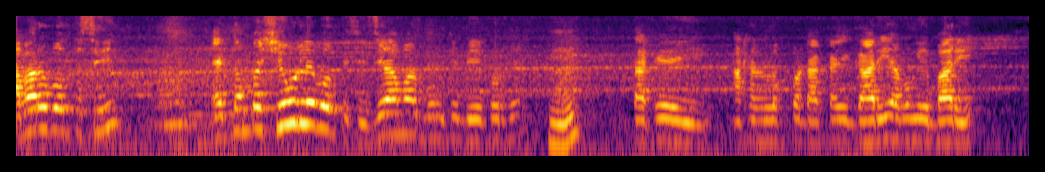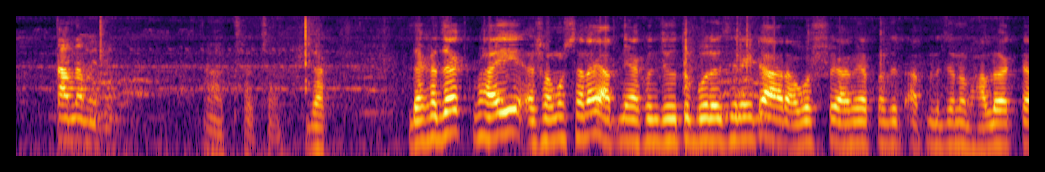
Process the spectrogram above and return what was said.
আবারও বলতেছি একদম ভাই শিউরলে বলতেছি যে আমার বোনকে বিয়ে করবে হুম। তাকে এই আঠারো লক্ষ টাকা এই গাড়ি এবং এই বাড়ি তার নামে দেবো। আচ্ছা আচ্ছা যাক। দেখা যাক ভাই সমস্যা নাই আপনি এখন যেহেতু বলেছেন এটা আর অবশ্যই আমি আপনাদের আপনার জন্য ভালো একটা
